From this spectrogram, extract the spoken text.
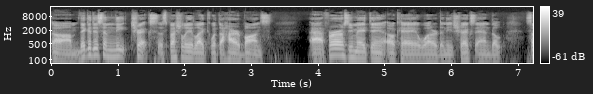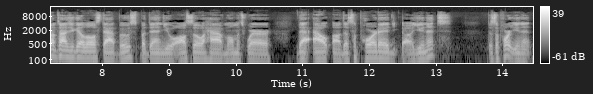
um, they could do some neat tricks, especially like with the higher bonds. At first, you may think, okay, what are the neat tricks? And the, sometimes you get a little stat boost, but then you also have moments where that out uh, the supported uh, unit, the support unit,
